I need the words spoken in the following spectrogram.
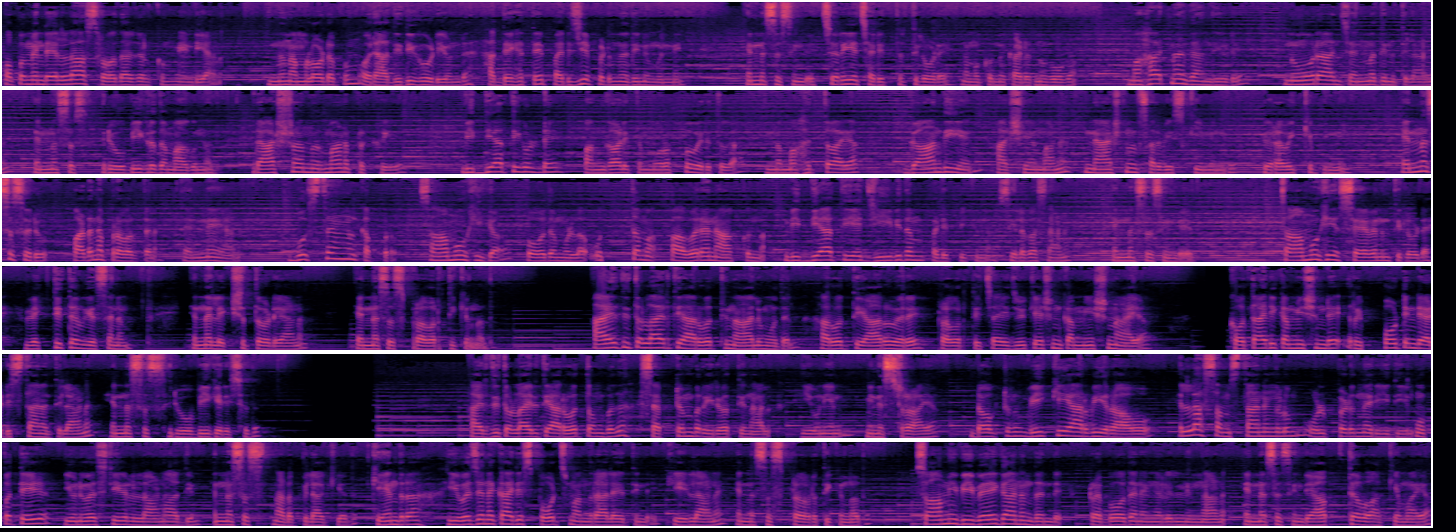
ഒപ്പം എന്റെ എല്ലാ ശ്രോതാക്കൾക്കും വേണ്ടിയാണ്. ഇന്ന് നമ്മളോടൊപ്പം ഒരു അതിഥി കൂടിയുണ്ട്. അദ്ദേഹത്തെ പരിചയപ്പെടുന്നതിനു മുന്നേ എൻ എസ് എസിന്റെ ചെറിയ ചരിത്രത്തിലൂടെ നമുക്കൊന്ന് കടന്നു പോകാം മഹാത്മാഗാന്ധിയുടെ നൂറാം ജന്മദിനത്തിലാണ് എൻ എസ് എസ് രൂപീകൃതമാകുന്നത്. രാഷ്ട്ര നിർമ്മാണ പ്രക്രിയ വിദ്യാർത്ഥികളുടെ പങ്കാളിത്തം ഉറപ്പുവരുത്തുക എന്ന മഹത്തായ ഗാന്ധിയൻ ആശയമാണ് നാഷണൽ സർവീസ് സ്കീമിന്റെ പിറവിക്ക് പിന്നിൽ. എൻ എസ് എസ് ഒരു പഠന പ്രവർത്തനം തന്നെയാണ്. പുസ്തകങ്ങൾക്കപ്പുറം സാമൂഹിക ബോധമുള്ള ഉത്തമ പൗരനാക്കുന്ന വിദ്യാർത്ഥിയെ ജീവിതം പഠിപ്പിക്കുന്ന സിലബസാണ് എൻ എസ് എസിന്റേത് സാമൂഹിക സേവനത്തിലൂടെ വ്യക്തിത്വ വികസനം എന്ന ലക്ഷ്യത്തോടെയാണ് എൻ എസ് എസ് പ്രവർത്തിക്കുന്നത്. ആയിരത്തി തൊള്ളായിരത്തി അറുപത്തി നാല് മുതൽ അറുപത്തി ആറ് വരെ പ്രവർത്തിച്ച എഡ്യൂക്കേഷൻ കമ്മീഷനായ കോത്താരി കമ്മീഷന്റെ റിപ്പോർട്ടിന്റെ അടിസ്ഥാനത്തിലാണ് എൻ എസ് എസ് രൂപീകരിച്ചത്. ആയിരത്തി തൊള്ളായിരത്തി അറുപത്തൊമ്പത് സെപ്റ്റംബർ ഇരുപത്തിനാല് union മിനിസ്റ്ററായ doctor V K R V Rao എല്ലാ സംസ്ഥാനങ്ങളും ഉൾപ്പെടുന്ന രീതിയിൽ മുപ്പത്തേഴ് യൂണിവേഴ്സിറ്റികളിലാണ് ആദ്യം എൻ എസ് എസ് നടപ്പിലാക്കിയത്. കേന്ദ്ര യുവജനകാര്യ സ്പോർട്സ് മന്ത്രാലയത്തിന്റെ കീഴിലാണ് എൻ എസ് എസ് പ്രവർത്തിക്കുന്നത്. സ്വാമി വിവേകാനന്ദന്റെ പ്രബോധനങ്ങളിൽ നിന്നാണ് എൻ എസ് എസിന്റെ ആപ്തവാക്യമായ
